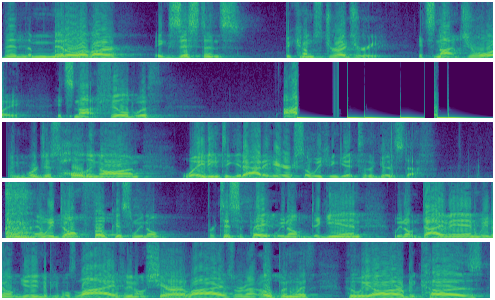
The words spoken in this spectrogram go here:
then the middle of our existence becomes drudgery. It's not joy. It's not filled with. We're just holding on, waiting to get out of here so we can get to the good stuff. and we don't focus, we don't participate, we don't dig in, we don't dive in, we don't get into people's lives, we don't share our lives, we're not open with who we are because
